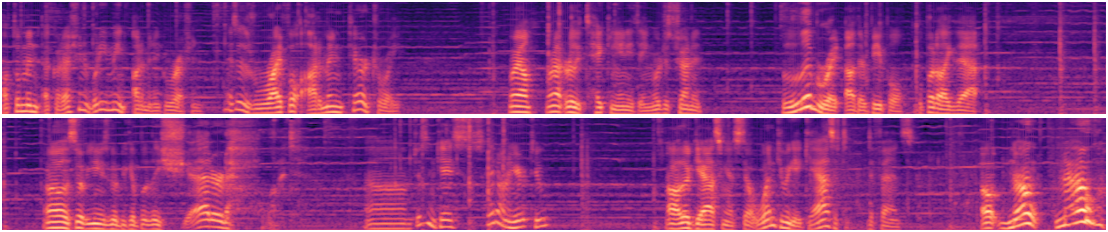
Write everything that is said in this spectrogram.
Ottoman aggression? What do you mean, Ottoman aggression? This is rightful Ottoman territory. Well, we're not really taking anything. We're just trying to liberate other people. We'll put it like that. Oh, the Soviet Union's going to be completely shattered. Love it. Um, just in case, stay down here, too. Oh, they're gassing us still. When can we get gas defense? Oh, no! No!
